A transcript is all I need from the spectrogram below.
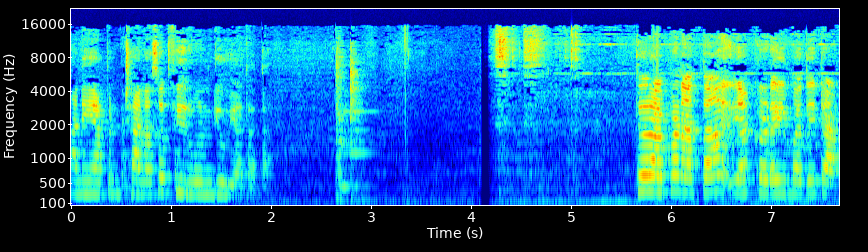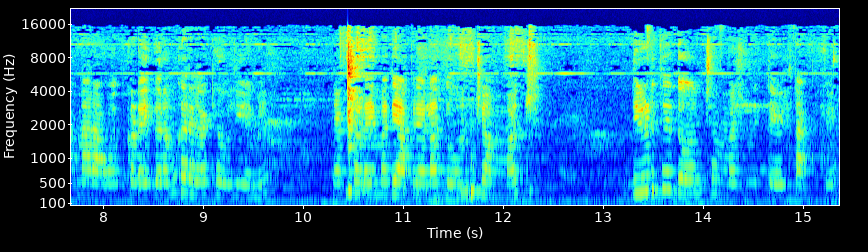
आणि आपण छान असं फिरवून घेऊयात आता. तर आपण आता या कढईमध्ये टाकणार आहोत. कढई गरम करायला ठेवली आहे मी. या कढईमध्ये आपल्याला दोन चम्मच दीड ते दोन चम्मच मी तेल टाकते.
